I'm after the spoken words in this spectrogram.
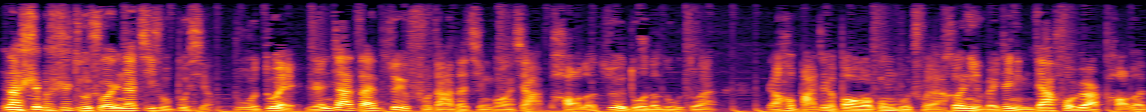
那是不是就说人家技术不行？不对，人家在最复杂的情况下跑了最多的路段，然后把这个报告公布出来，和你围着你们家后院跑了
